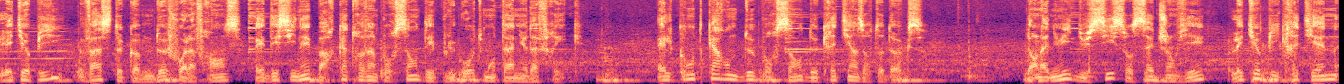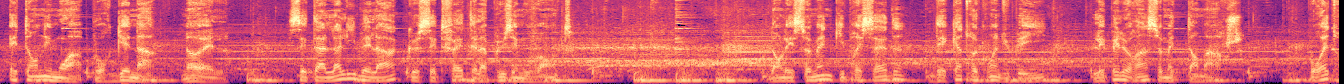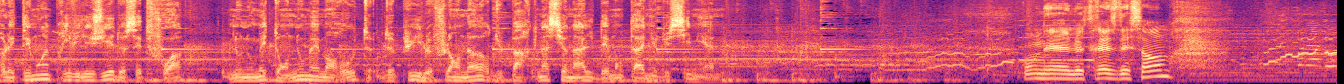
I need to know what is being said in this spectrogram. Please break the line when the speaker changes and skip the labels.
L'Éthiopie, vaste comme deux fois la France, est dessinée par 80% des plus hautes montagnes d'Afrique. Elle compte 42% de chrétiens orthodoxes. Dans la nuit du 6 au 7 janvier, l'Éthiopie chrétienne est en émoi pour Guéna, Noël. C'est à Lalibela que cette fête est la plus émouvante. Dans les semaines qui précèdent, des quatre coins du pays, les pèlerins se mettent en marche. Pour être les témoins privilégiés de cette foi, nous nous mettons nous-mêmes en route depuis le flanc nord du parc national des montagnes du Simien.
On est le 13 décembre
